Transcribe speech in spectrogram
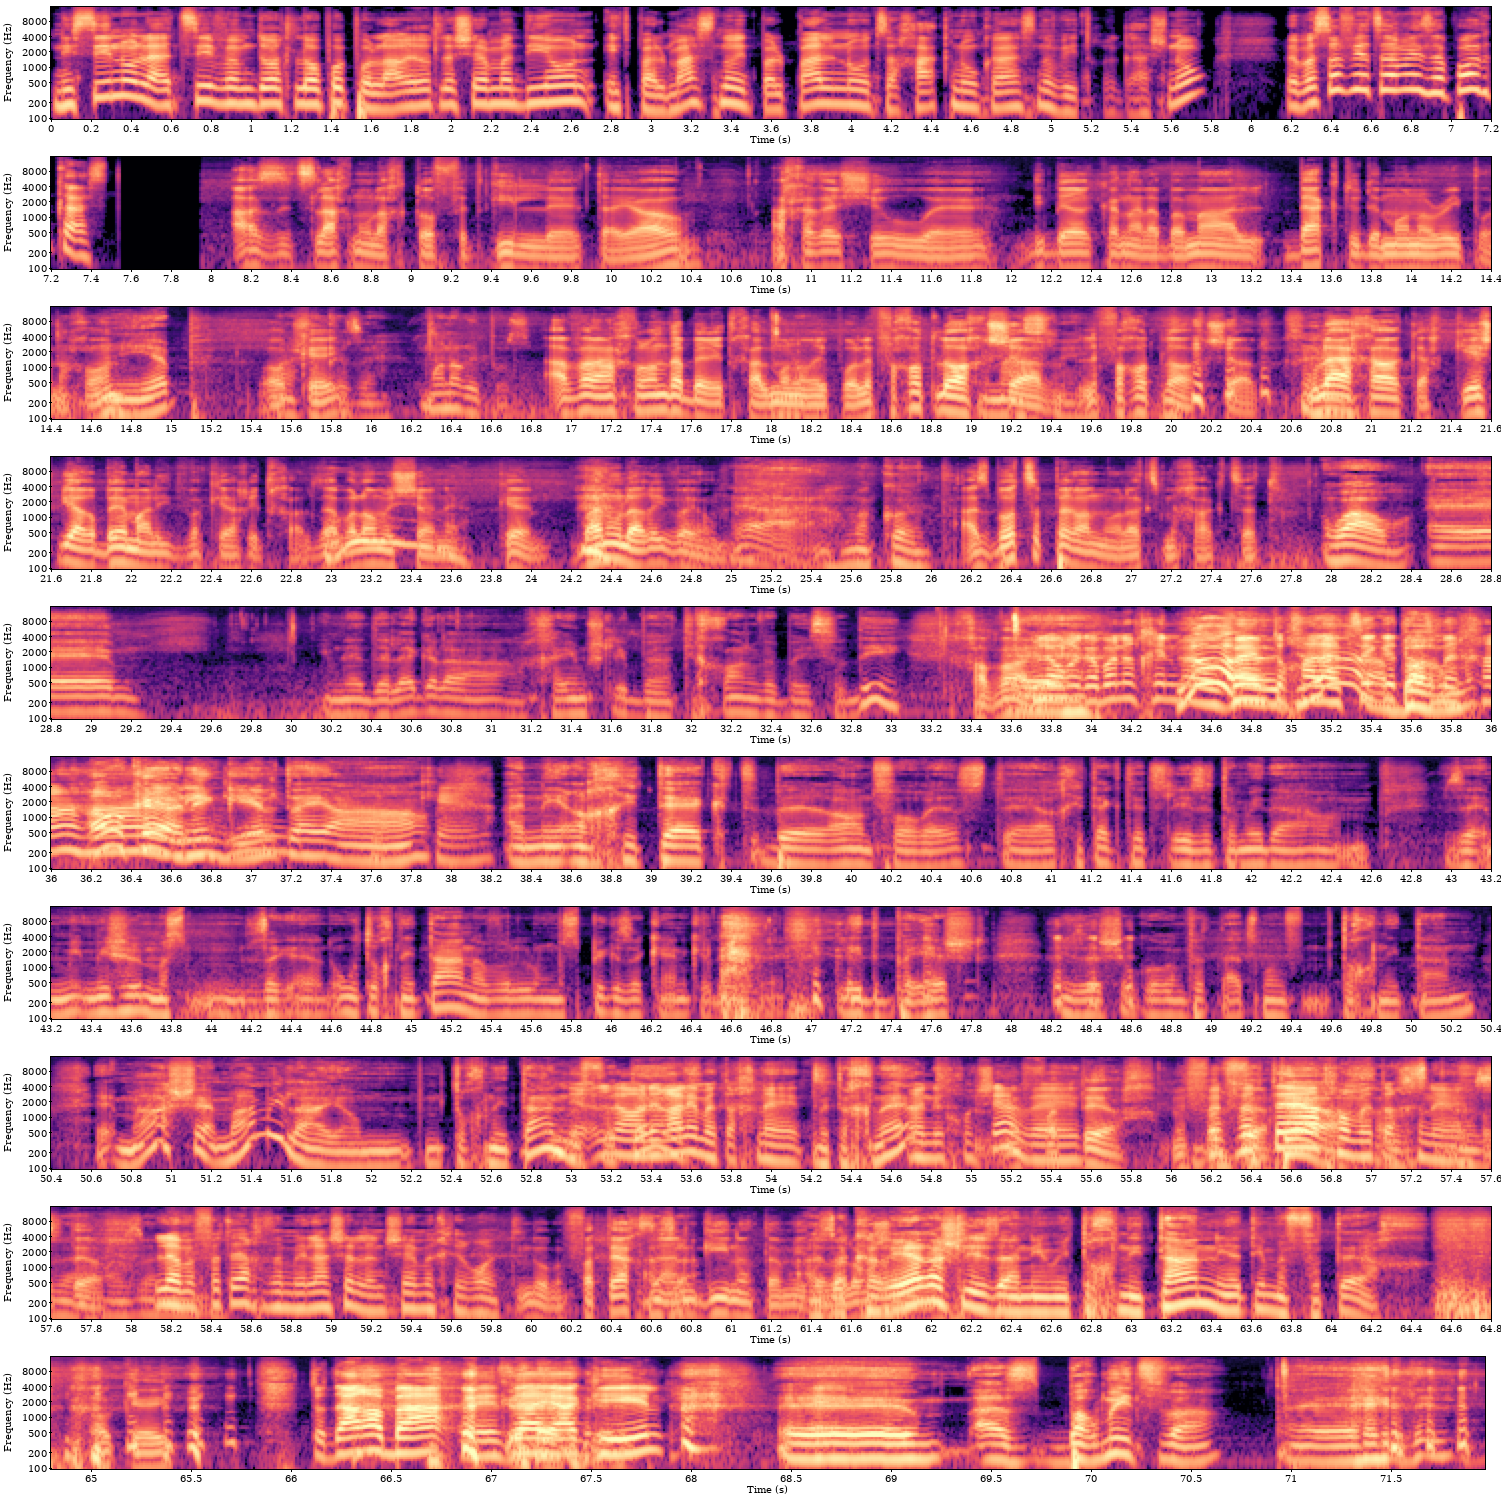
ניסינו להציב עמדות לא פופולריות לשם הדיון, התפלמסנו, התפלפלנו, צחקנו, כעסנו והתרגשנו, ובסוף יצא מזה פודקאסט. אז הצלחנו לחטוף את גיל uh, תייר, אחרי שהוא uh, דיבר כאן על הבמה על Back to the Monorepo, נכון? יפ, אוקיי. משהו כזה. מונוריפוס. אבל אנחנו לא נדבר איתך על מונוריפו, לפחות לא עכשיו. לפחות לא עכשיו. אולי אחר כך, כי יש לי הרבה מה להתווכח איתך על זה, אבל לא משנה. כן, באנו לריב היום. יאה, מכות. אז בוא תספר לנו על עצמך קצת. וואו, אה, אם נדלג על החיים שלי בתיכון וביסודי... חבל. לא, רגע, בוא נתחיל לא, מהרבה, אם אתה תוכל יודע, להציג את עצמך. אוקיי, אני גיל תייר. כן. אני ארכיטקט בראונד פורסט. אה, ארכיטקט אצלי זה תמיד ה... זה מי שמס... זה, הוא תוכניתן, אבל הוא מספיק זקן כדי להתבייש מזה שהוא קורא לעצמו תוכניתן. אה, מה השם? מה המילה היום? תוכניתן? מפתח? לא, נראה לי מתכנת. מתכנת? אני חושבת. מפתח, מפתח. או מתכנת. לא, מפתח זה מילה של אנשי מכירות. לא, מפתח זה אז- אנגינה תמיד, אז לא הקריירה. שלי זה אני מתוכניתן נהייתי מפתח. אוקיי. תודה רבה, אה, זה היה גיל. אה, אז בר מצווה,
